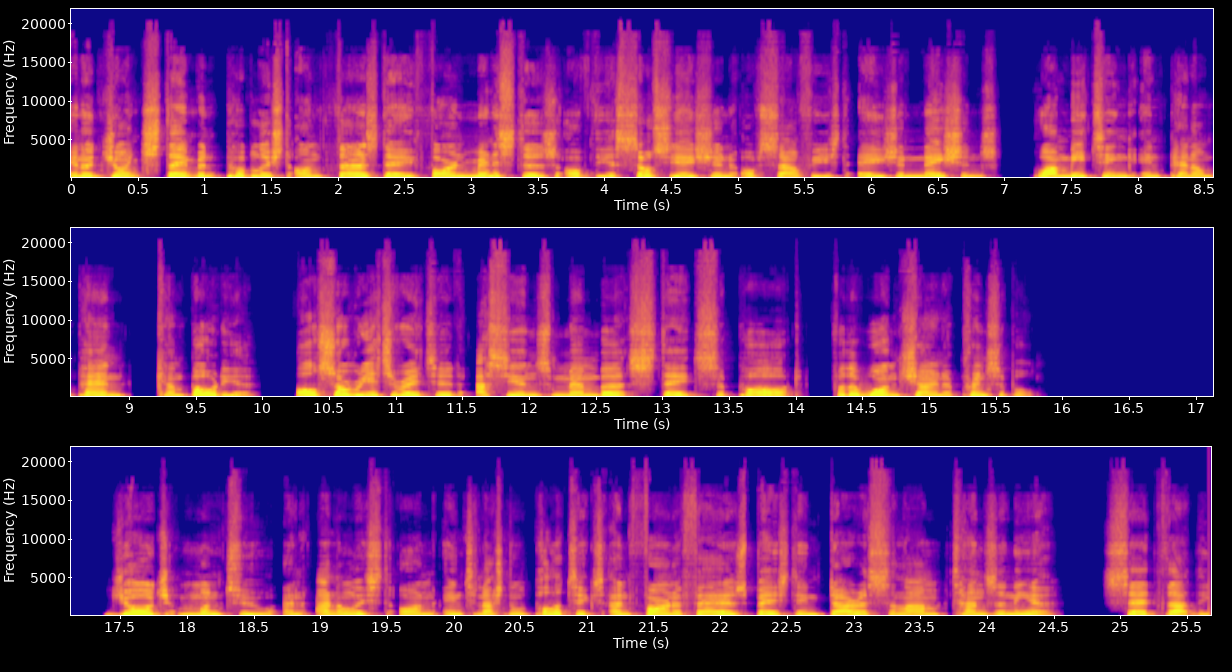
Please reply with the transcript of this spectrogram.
In a joint statement published on Thursday, foreign ministers of the Association of Southeast Asian Nations, who are meeting in Phnom Penh, Cambodia, also reiterated ASEAN's member states' support for the One China principle. George Muntu, an analyst on international politics and foreign affairs based in Dar es Salaam, Tanzania, said that the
